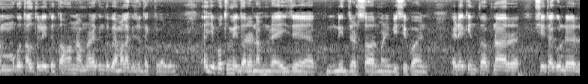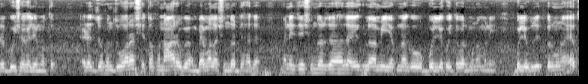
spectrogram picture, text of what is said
আম্মুকো তালতলিতে তখন আপনারা কিন্তু বেমালা কিছু দেখতে পারবেন। এই যে প্রথমেই ধরেন আপনারা এই যে নিদ্রার স্বর মানে ডিসি পয়েন্ট এটা কিন্তু আপনার সীতাকুণ্ডের গুইশাখালির মতো। এটা যখন জোয়ার আসে, তখন আরও বেমালা সুন্দর দেখা যায়। মানে যে সুন্দর দেখা যায়, এগুলো আমি আপনাকেও বললে কইতে পারব না মানে বললে বুঝাইতে পারব না। এত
